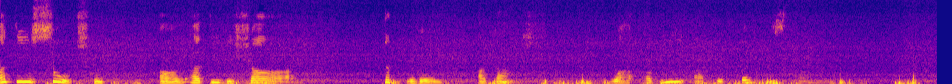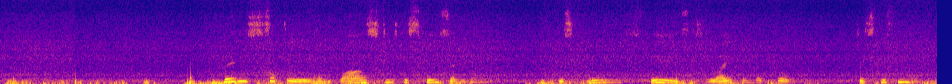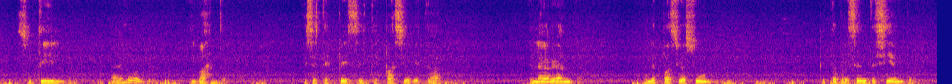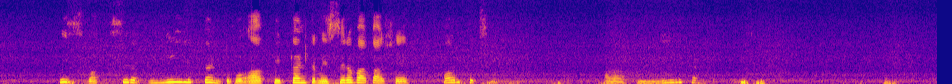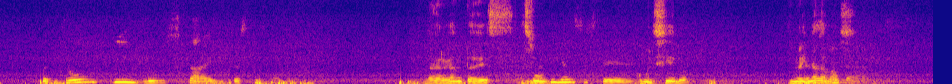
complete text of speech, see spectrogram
अति सूक्ष्म और अति विशाल तत्व है आकाश वह अभी आपके कंठ स्थान में Very subtle and vast is the space element. This blue space is right in the throat. Just this moment Sutil and always. y vasto. Es este especie, este espacio que está en la garganta, un espacio azul que está presente siempre. इस वक्त सिर्फ नीलकंठ हो आपके कंठ में सिर्फ आकाश है और कुछ नहीं आप Neelkanth The throat being blue sky just this moment. La garganta es azul there. como el cielo y no hay nada más,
